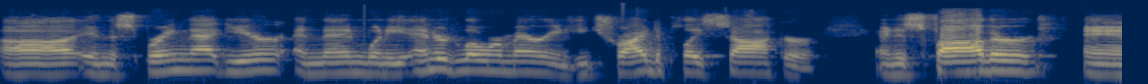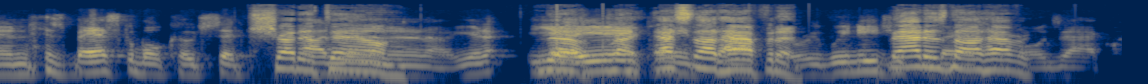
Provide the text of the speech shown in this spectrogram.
uh, in the spring that year. And then when he entered Lower Merion, he tried to play soccer. And his father and his basketball coach said, "Shut it uh, down! No, no, no, no. You're not, yeah, no, right. that's not soccer. happening. We need that is not happening. Exactly."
